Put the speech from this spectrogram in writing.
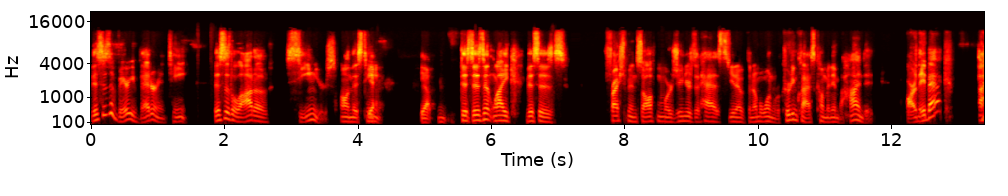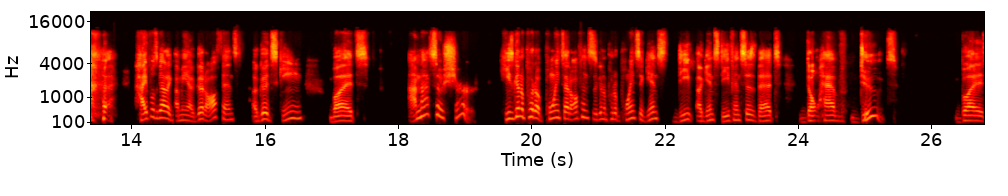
this is a very veteran team. This is a lot of seniors on this team. Yeah. This isn't like this is freshmen, sophomores, juniors that has, you know, the number one recruiting class coming in behind it. Are they back? Heupel's got, a, I mean, a good offense, a good scheme, but I'm not so sure. He's going to put up points. That offense is going to put up points against deep against defenses that don't have dudes. But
